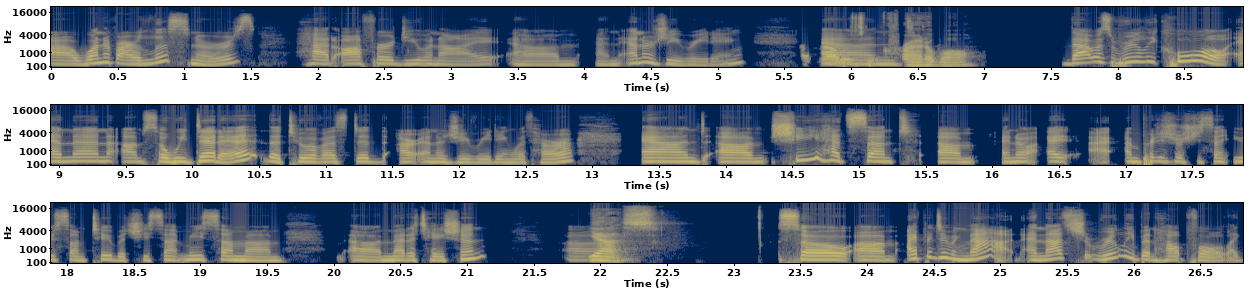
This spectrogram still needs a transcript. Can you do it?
uh, one of our listeners had offered you and I um, an energy reading. Oh, that was incredible. That was really cool. And then, um, so we did it. The two of us did our energy reading with her. And um, she had sent, um, I know, I, I, am pretty sure she sent you some too, but she sent me some um, uh, meditation. Um, yes so um, I've been doing that, and that's really been helpful, like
